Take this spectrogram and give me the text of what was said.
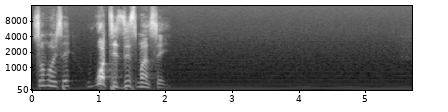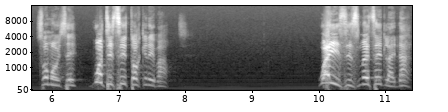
Someone will say, What is this man saying? Someone will say, What is he talking about? Why is his message like that?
